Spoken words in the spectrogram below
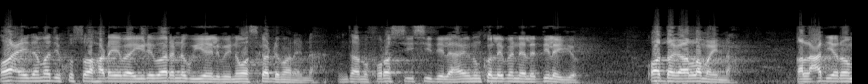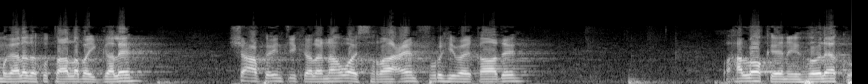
oo ciidamadii ku soo hadhay baa yidhi waar inagu yeeli mayno waa iska dhimanaynaa intaanu furo sii sidi lahaynun kollayba nala dilayo. Waa dagaalamaynaa qalcad yaroo magaalada ku taalla bay galeen. Shacabka intii kalena waa israaceen furihii bay qaadeen. Waxaa loo keenay holaako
